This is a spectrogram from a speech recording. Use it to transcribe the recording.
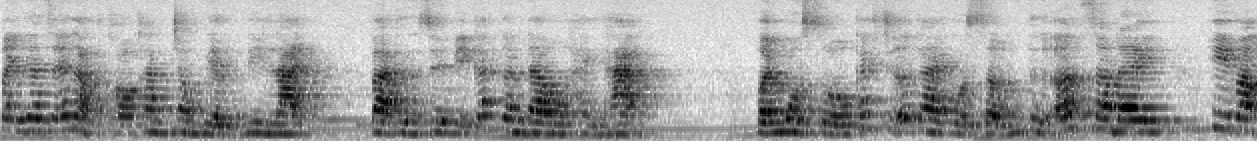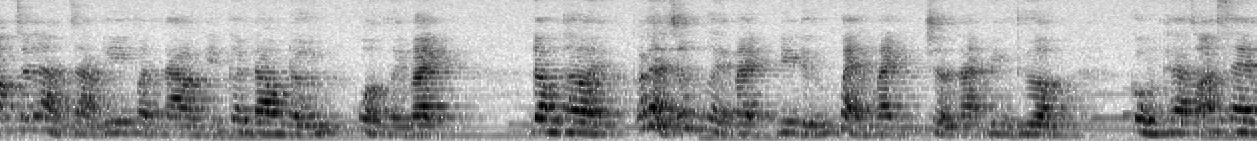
bệnh nhân sẽ gặp khó khăn trong việc đi lại và thường xuyên bị các cơn đau hành hạ. Với một số cách chữa gai cột sống từ ớt sau đây, hy vọng sẽ làm giảm đi phần nào những cơn đau đớn của người bệnh. Đồng thời có thể giúp người bệnh đi đứng khỏe mạnh trở lại bình thường. Cùng theo dõi xem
